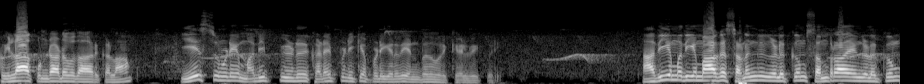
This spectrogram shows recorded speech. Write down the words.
விழா கொண்டாடுவதாக இருக்கலாம் இயேசுனுடைய மதிப்பீடு கடைப்பிடிக்கப்படுகிறது என்பது ஒரு கேள்விக்குறி. அதிகம் அதிகமாக சடங்குகளுக்கும் சம்பிரதாயங்களுக்கும்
